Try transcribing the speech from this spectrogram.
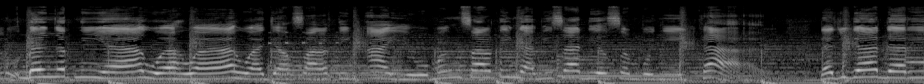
lalu. Banget nih ya, wah wah wajah salting Ayu mengsalting nggak bisa disembunyikan. Dan juga dari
